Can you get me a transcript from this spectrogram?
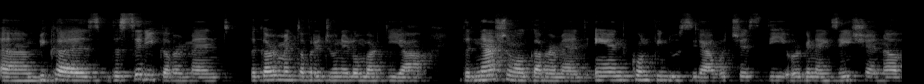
um, because the city government, the government of Regione Lombardia, the national government, and Confindustria, which is the organization of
